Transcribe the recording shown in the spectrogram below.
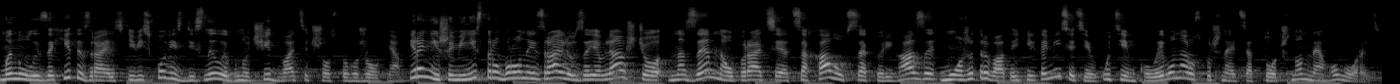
Минулий захід ізраїльські військові здійснили вночі 26 жовтня. І раніше міністр оборони Ізраїлю заявляв, що наземна операція Цахалу в секторі Гази може тривати і кілька місяців. Утім, коли вона розпочнеться, точно не говорить.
